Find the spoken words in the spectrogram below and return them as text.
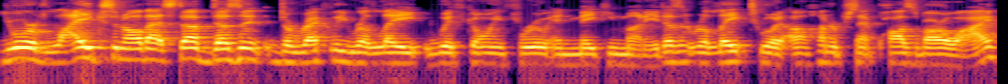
your likes and all that stuff doesn't directly relate with going through and making money. It doesn't relate to a hundred percent positive ROI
